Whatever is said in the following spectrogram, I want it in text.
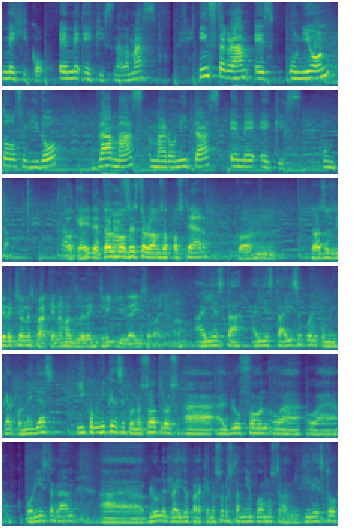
México, MX nada más. Instagram es Unión, todo seguido, Damas Maronitas MX, junto. Todo Ok, junto. de todos modos esto lo vamos a postear con todas sus direcciones para que nada más le den clic y de ahí se vaya, ¿no? Ahí está, ahí está, ahí se pueden comunicar con ellas y comuníquense con nosotros a- al Blue Phone o, a, o a- por Instagram, a BlueNet Radio para que nosotros también podamos transmitir esto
